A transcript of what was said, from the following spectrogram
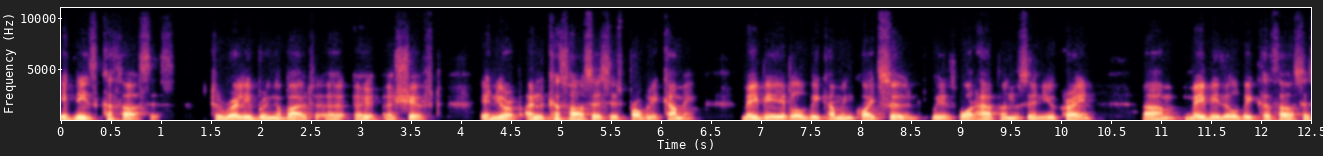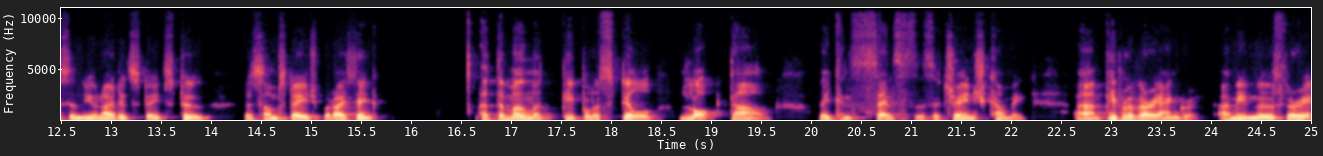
it needs catharsis to really bring about a, a, a shift in Europe. And catharsis is probably coming. Maybe it'll be coming quite soon with what happens in Ukraine. Um, maybe there'll be catharsis in the United States too at some stage. But I think at the moment, people are still locked down. They can sense there's a change coming. Um, people are very angry. I mean, there's very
